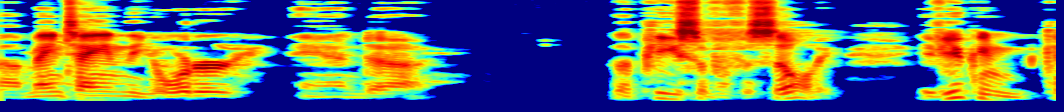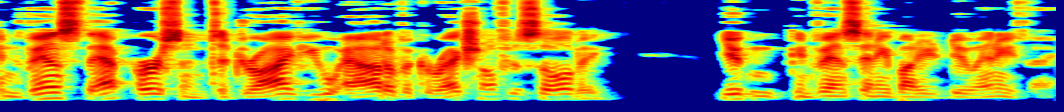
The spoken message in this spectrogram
uh, maintain the order and uh, the peace of a facility, if you can convince that person to drive you out of a correctional facility, you can convince anybody to do anything.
